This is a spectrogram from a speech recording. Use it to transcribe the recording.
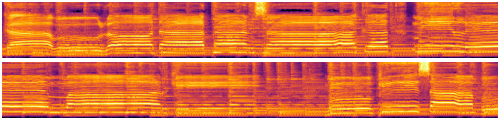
kau lo datang sakit sabor.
